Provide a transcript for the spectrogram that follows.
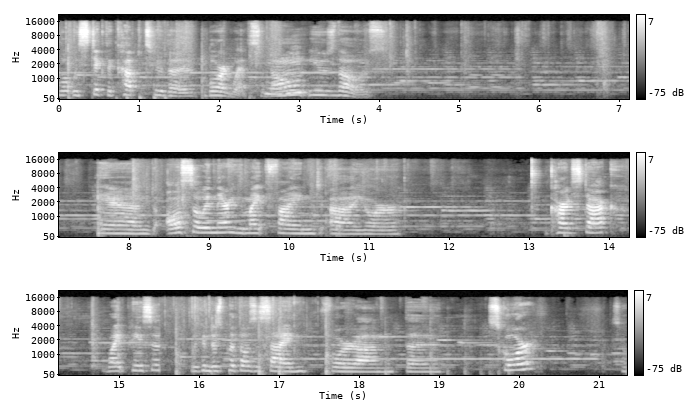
what we stick the cup to the board with. So don't use those. And also in there you might find uh, your cardstock white pieces. We can just put those aside for um, the score. So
